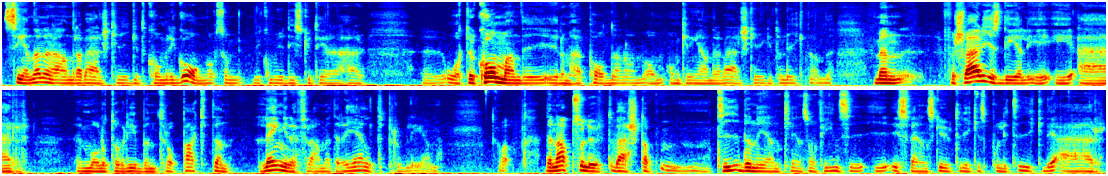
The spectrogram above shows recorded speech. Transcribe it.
senare när andra världskriget kommer igång och som vi kommer ju diskutera det här eh, återkommande i, i de här poddarna om, om, omkring andra världskriget och liknande. Men för Sveriges del är, är, Molotov-Ribbentrop-pakten längre fram ett reellt problem. Den absolut värsta mm, tiden egentligen som finns i, i, i svensk utrikespolitik det är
